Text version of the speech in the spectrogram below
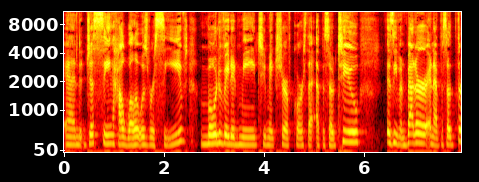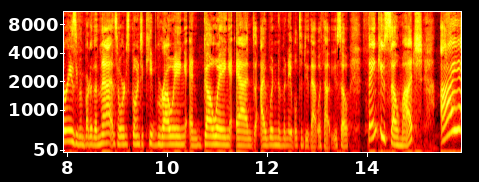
and just seeing how well it was received motivated me to make sure, of course, that episode two is even better and episode three is even better than that. And so we're just going to keep growing and going. And I wouldn't have been able to do that without you. So thank you so much. I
